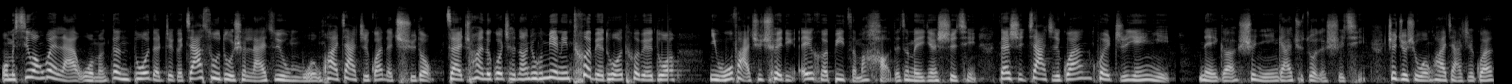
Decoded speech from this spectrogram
我们希望未来我们更多的这个加速度是来自于我们文化价值观的驱动，在创业的过程当中会面临特别多、特别多你无法去确定 A 和 B 怎么好的这么一件事情，但是价值观会指引你哪个是你应该去做的事情，这就是文化价值观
